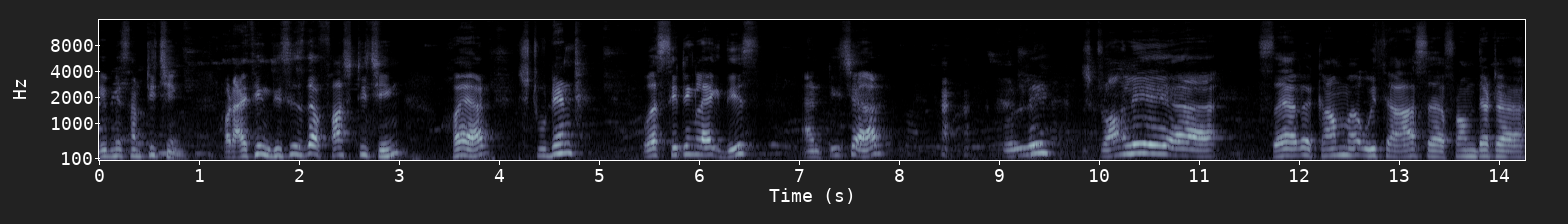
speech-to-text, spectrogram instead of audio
give me some teaching. But I think this is the first teaching where student was sitting like this and teacher fully strongly uh, sir come with us uh, from that uh,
